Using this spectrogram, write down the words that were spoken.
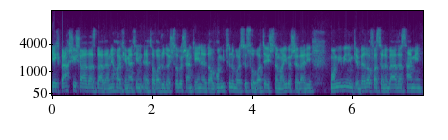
یک بخشی شاید از بدنه حاکمیت این اعتقاد رو داشته باشن که این اعدام ها می‌تونه باعث ثبات اجتماعی بشه. ولی ما می‌بینیم که بلافاصله بعد از همین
